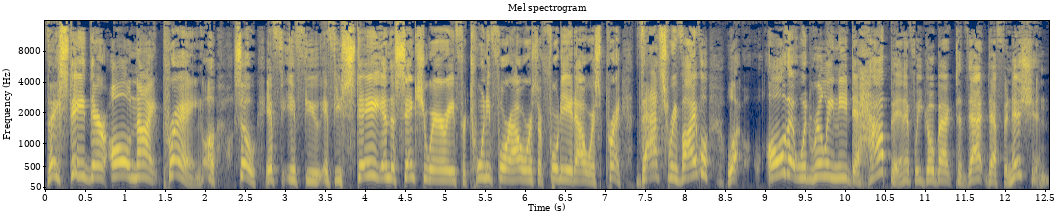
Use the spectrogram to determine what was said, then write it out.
they stayed there all night praying. Oh, so if, if you, if you stay in the sanctuary for 24 hours or 48 hours pray, that's revival. What, all that would really need to happen if we go back to that definition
